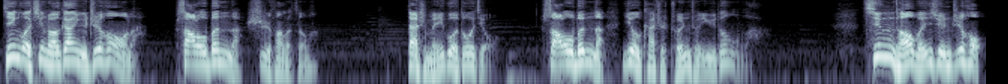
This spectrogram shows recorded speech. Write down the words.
经过清朝干预之后呢，沙罗奔呢释放了泽旺，但是没过多久，沙罗奔呢又开始蠢蠢欲动了。清朝闻讯之后，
